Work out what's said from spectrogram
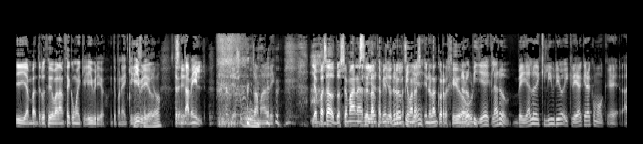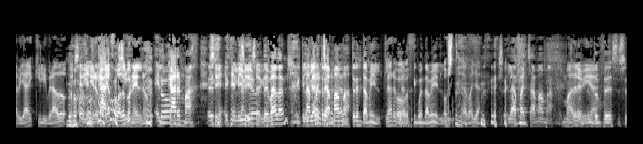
Y han traducido balance como equilibrio. Y te pone equilibrio, serio? 30.000. De su puta madre. Y han pasado dos semanas Sí, del lanzamiento, no lo tres semanas, y no lo han corregido. No lo aún. pillé, claro. Veía lo de equilibrio y creía que era como que había equilibrado ese dinero que había jugado Sí. con él, ¿no? El No. karma. Es Sí. equilibrio Sí, de balance, equilibrio La Pachamama. 30.000 Claro, o claro. 50.000. Hostia, vaya. La Pachamama. Madre mía. Entonces,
